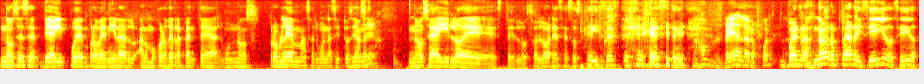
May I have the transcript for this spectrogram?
no sé si de ahí pueden provenir a, lo mejor de repente algunos problemas, algunas situaciones. No sé ahí lo de este, los olores esos que dices. este, no, pues ve al aeropuerto. Bueno, no, no, claro, y sí he ido, sí he ido.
